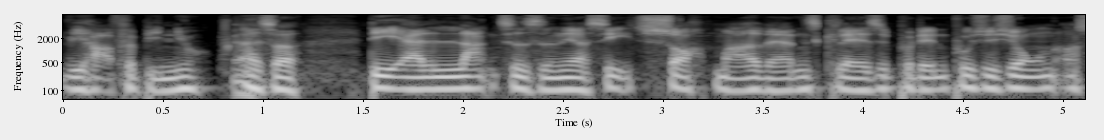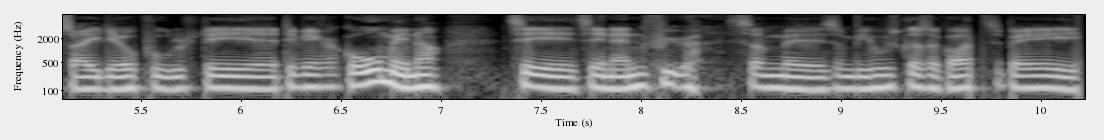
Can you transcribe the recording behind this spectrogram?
vi har Fabinho. Ja. Altså, det er lang tid siden, jeg har set så meget verdensklasse på den position, og så i Liverpool. Det, det virker gode minder til, til en anden fyr, som, øh, som vi husker så godt tilbage i,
